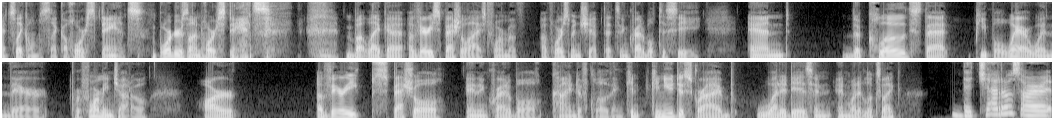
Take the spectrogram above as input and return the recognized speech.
It's like almost like a horse dance, borders on horse dance, but like a, a very specialized form of, of horsemanship that's incredible to see. And the clothes that people wear when they're performing charro are a very special and incredible kind of clothing. Can can you describe what it is and, and what it looks like? The charros are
